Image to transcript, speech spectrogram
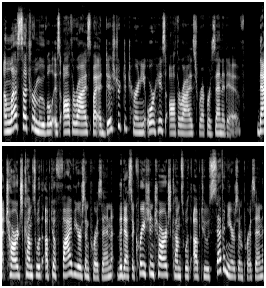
unless such removal is authorized by a district attorney or his authorized representative. That charge comes with up to five years in prison. The desecration charge comes with up to seven years in prison.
